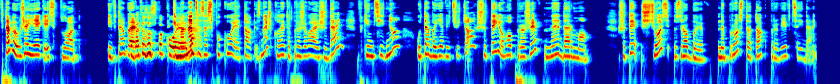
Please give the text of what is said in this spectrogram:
в тебе вже є якийсь план. І в тебе Тебе це заспокоює. І мене да? це заспокоює. Так, знаєш, коли ти проживаєш день в кінці дня, у тебе є відчуття, що ти його прожив не дарма, що ти щось зробив, не просто так провів цей день.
